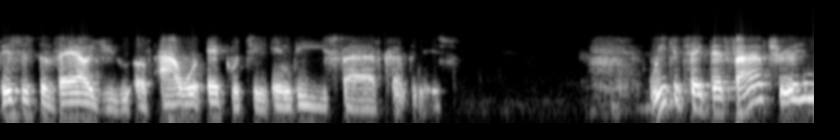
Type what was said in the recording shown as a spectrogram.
this is the value of our equity in these five companies we can take that $5 trillion,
